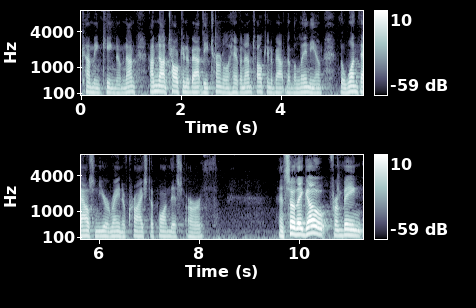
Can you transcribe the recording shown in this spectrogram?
coming kingdom. And I'm, I'm not talking about the eternal heaven, I'm talking about the millennium, the 1,000 year reign of Christ upon this earth. And so they go from being,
